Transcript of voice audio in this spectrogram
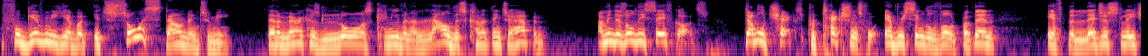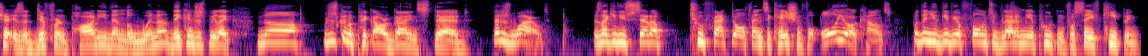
forgive me here, but it's so astounding to me that America's laws can even allow this kind of thing to happen. I mean, there's all these safeguards, double checks, protections for every single vote, but then if the legislature is a different party than the winner, they can just be like, nah, we're just gonna pick our guy instead. That is wild. It's like if you set up two factor authentication for all your accounts, but then you give your phone to Vladimir Putin for safekeeping.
